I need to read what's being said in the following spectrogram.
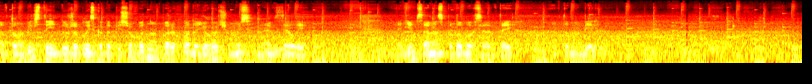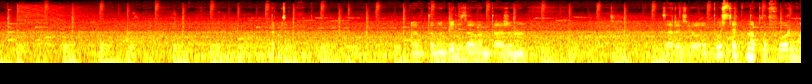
автомобіль стоїть дуже близько до пішохідного переходу, його чомусь не взяли. Їм саме сподобався той автомобіль. Автомобіль завантажено. Зараз його опустять на платформу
